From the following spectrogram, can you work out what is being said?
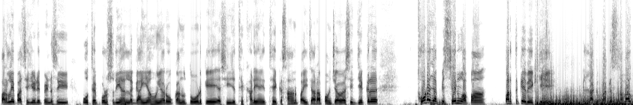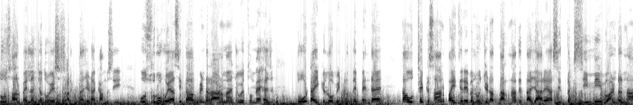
ਪਰਲੇ ਪਾਸੇ ਜਿਹੜੇ ਪਿੰਡ ਸੀ ਉੱਥੇ ਪੁਲਿਸ ਦੀਆਂ ਲਗਾਈਆਂ ਹੋਈਆਂ ਰੋਕਾਂ ਨੂੰ ਤੋੜ ਕੇ ਅਸੀਂ ਜਿੱਥੇ ਖੜੇ ਹਾਂ ਇੱਥੇ ਕਿਸਾਨ ਭਾਈਚਾਰਾ ਪਹੁੰਚਿਆ ਹੋਇਆ ਸੀ। ਜੇਕਰ ਥੋੜਾ ਜਿਹਾ ਪਿੱਛੇ ਨੂੰ ਆਪਾਂ ਪਰਤ ਕੇ ਵੇਖੀਏ ਲਗਭਗ ਸਵਾ ਦੋ ਸਾਲ ਪਹਿਲਾਂ ਜਦੋਂ ਇਸ ਸੜਕ ਦਾ ਜਿਹੜਾ ਕੰਮ ਸੀ ਉਹ ਸ਼ੁਰੂ ਹੋਇਆ ਸੀ ਤਾਂ ਪਿੰਡ ਰਾਣਮਾ ਜੋ ਇੱਥੋਂ ਮਹਿਜ਼ 2.5 ਕਿਲੋਮੀਟਰ ਤੇ ਪੈਂਦਾ ਹੈ, ਤਾਂ ਉੱਥੇ ਕਿਸਾਨ ਭਾਈਚਾਰੇ ਵੱਲੋਂ ਜਿਹੜਾ ਧਰਨਾ ਦਿੱਤਾ ਜਾ ਰਿਹਾ ਸੀ, ਤਕਸੀਮੀ ਵੰਡ ਨਾ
